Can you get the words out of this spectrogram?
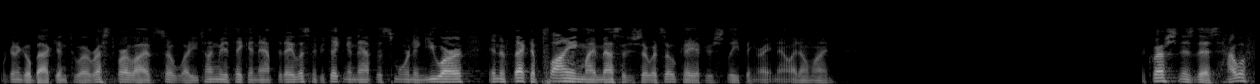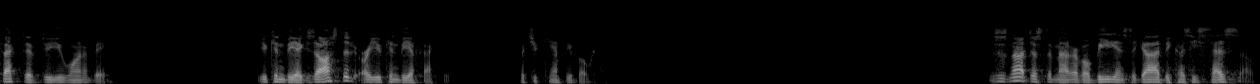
We're going to go back into the rest of our lives. So what? Are you telling me to take a nap today? Listen, if you're taking a nap this morning, you are, in effect, applying my message, so it's okay if you're sleeping right now. I don't mind. The question is this How effective do you want to be? You can be exhausted or you can be effective, but you can't be both. This is not just a matter of obedience to God because He says so,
